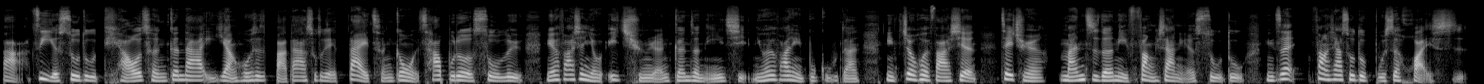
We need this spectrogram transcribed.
把自己的速度调成跟大家一样，或是把大家速度给带成跟我差不多的速率，你会发现有一群人跟着你一起，你会发现你不孤单，你就会发现这群人蛮值得你放下你的速度。你在放下速度不是坏事，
